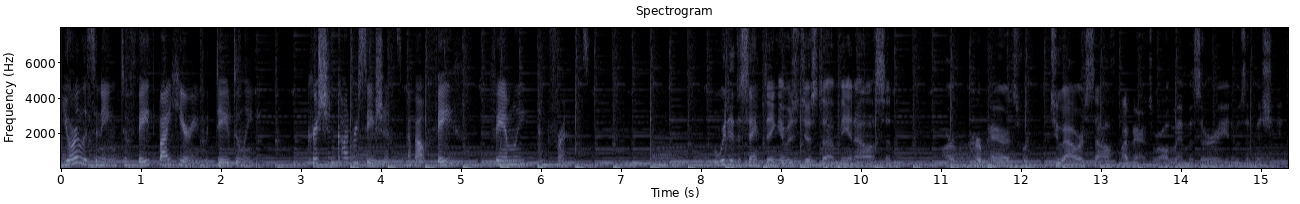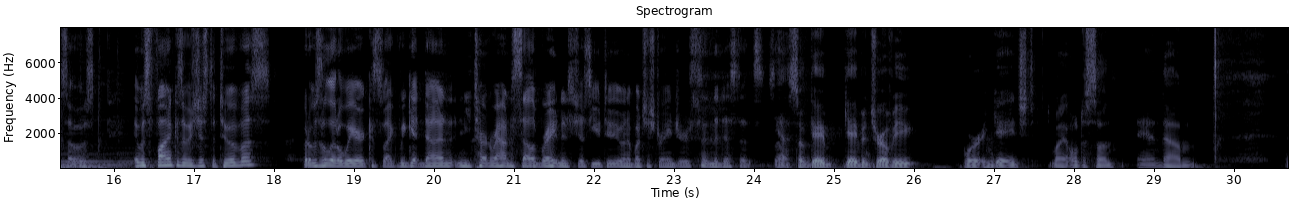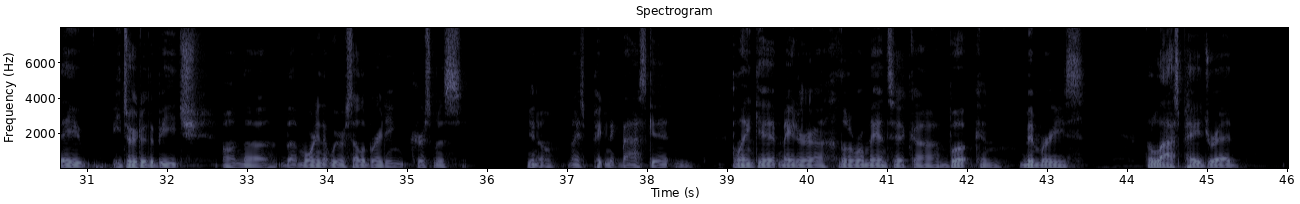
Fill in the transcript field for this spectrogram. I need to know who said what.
Speaker 1: You're listening to Faith by Hearing with Dave Delaney Christian conversations about faith, family, and friends.
Speaker 2: But we did the same thing. It was just uh, me and Allison. Our her parents were two hours south. My parents were all the way in Missouri, and it was in Michigan. So it was it was fun because it was just the two of us. But it was a little weird because like we get done and you turn around to celebrate, and it's just you two and a bunch of strangers in the distance. So.
Speaker 3: Yeah, so Gabe, Gabe and Trophy were engaged, my oldest son, and um, they he took her to the beach on the the morning that we were celebrating Christmas. You know, nice picnic basket and blanket. Made her a little romantic uh, book and memories. The last page read,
